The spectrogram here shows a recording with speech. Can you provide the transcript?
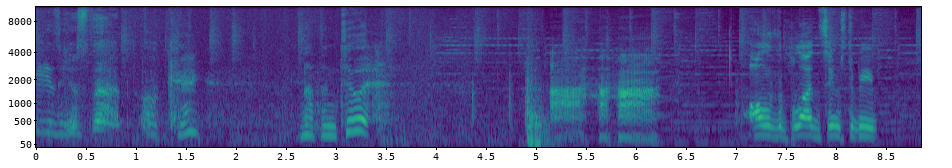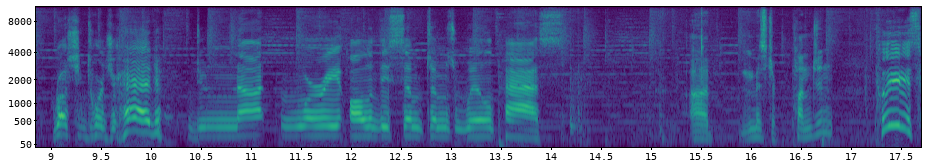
Easy as that. Okay. Nothing to it. Ah ha ha. all of the blood seems to be rushing towards your head. Do not worry, all of these symptoms will pass. Uh, Mr. Pungent? Please,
